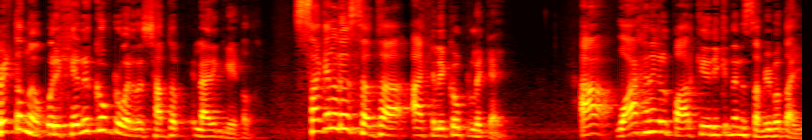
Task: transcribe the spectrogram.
പെട്ടെന്ന് ഒരു ഹെലികോപ്റ്റർ വരുന്ന ശബ്ദം എല്ലാവരും കേട്ടത്. സകലരുടെ ശ്രദ്ധ ആ ഹെലികോപ്റ്ററിലേക്കായി. ആ വാഹനങ്ങൾ പാർക്ക് ചെയ്തിരിക്കുന്നതിന് സമീപത്തായി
